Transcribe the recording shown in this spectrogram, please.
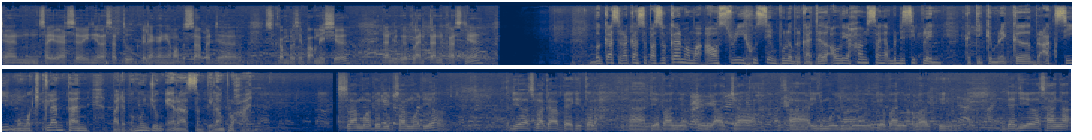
Dan saya rasa ini adalah satu kehilangan yang amat besar pada sukan bersepak Malaysia dan juga Kelantan khasnya. Bekas rakan sepasukan Muhammad Ausri Hussein pula berkata Al-Yaham sangat berdisiplin ketika mereka beraksi mewakili Kelantan pada penghujung era 90-an. Selama beri bersama dia, dia sebagai abang kita lah. Ha, dia banyak tunjuk ajar, ha, ilmu-ilmu dia banyak bagi. Dan dia sangat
